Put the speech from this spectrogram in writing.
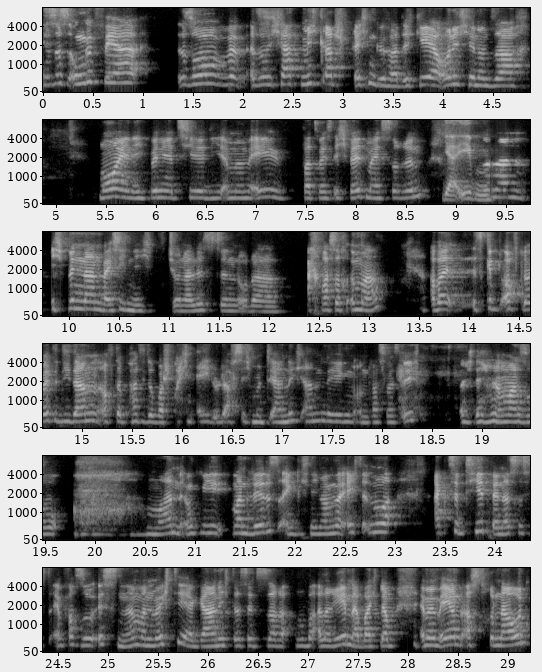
Das ist ungefähr so, also ich habe mich gerade sprechen gehört. Ich gehe ja auch nicht hin und sage, moin, ich bin jetzt hier die MMA, was weiß ich, Weltmeisterin. Ja, eben. Sondern ich bin dann, weiß ich nicht, Journalistin oder ach, was auch immer. Aber es gibt oft Leute, die dann auf der Party darüber sprechen, ey, du darfst dich mit der nicht anlegen und was weiß ich. Ich denke mir immer so, oh Mann, irgendwie, man will das eigentlich nicht. Man will echt nur akzeptiert werden, dass es jetzt einfach so ist. Ne? Man möchte ja gar nicht, dass jetzt darüber alle reden, aber ich glaube, MMA und Astronaut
